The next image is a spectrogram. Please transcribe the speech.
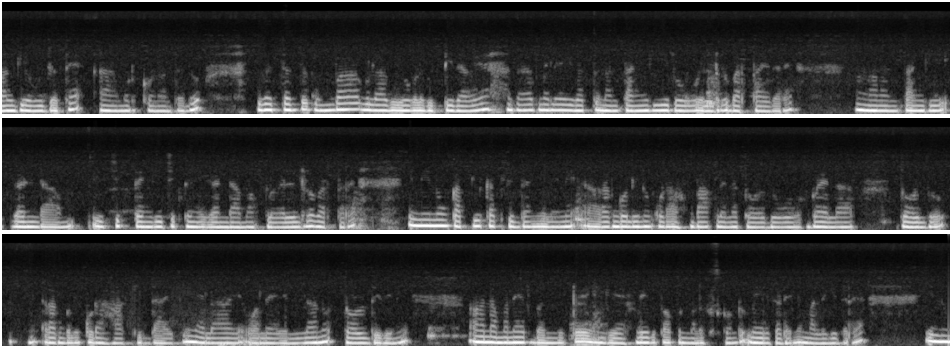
ಮಲ್ಲಿಗೆ ಹೂವು ಜೊತೆ ಮುಡ್ಕೊಳೋಂಥದ್ದು ಇವತ್ತಂತೂ ತುಂಬ ಗುಲಾಬಿ ಹೂಗಳು ಬಿಟ್ಟಿದ್ದಾವೆ. ಅದಾದಮೇಲೆ ಇವತ್ತು ನನ್ನ ತಂಗಿರು ಎಲ್ಲರೂ ಬರ್ತಾ ಇದ್ದಾರೆ ನನ್ನ ತಂಗಿ ಗಂಡ, ಈ ಚಿಕ್ಕ ತಂಗಿ ಚಿಕ್ಕ ತಂಗಿ ಗಂಡ ಮಕ್ಕಳು ಎಲ್ಲರೂ ಬರ್ತಾರೆ. ಇನ್ನೇನು ಕತ್ಲು ಕತ್ಲಿದ್ದಂಗೆನೇ ರಂಗೋಲಿನೂ ಕೂಡ ಬಾಕ್ಲೆಲ್ಲ ತೊಳೆದು ಎಲ್ಲ ತೊಳೆದು, ರಂಗೋಲಿ ಕೂಡ ಹಾಕಿದ್ದಾಯಿತು ನೆಲ, ಒಲೆ ಎಲ್ಲನೂ ತೊಳೆದಿದ್ದೀನಿ. ನಮ್ಮ ಮನೆಯವ್ರು ಬಂದುಬಿಟ್ಟು ಹಿಂಗೆ ವೇದ ಪಾಪನ ಮಲಗಿಸ್ಕೊಂಡು ಮೇಲ್ಗಡೆನೇ ಮಲಗಿದ್ದಾರೆ. ಇನ್ನು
